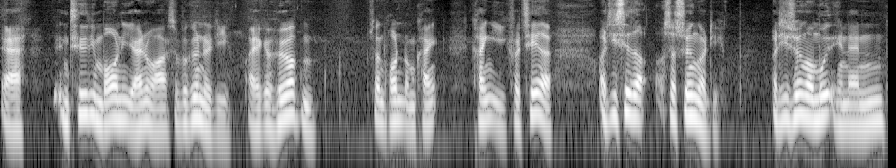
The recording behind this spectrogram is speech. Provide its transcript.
ja, en tidlig morgen i januar, så begynder de, og jeg kan høre dem sådan rundt omkring, omkring i kvarteret, og de sidder, og så synger de. Og de synger mod hinanden,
